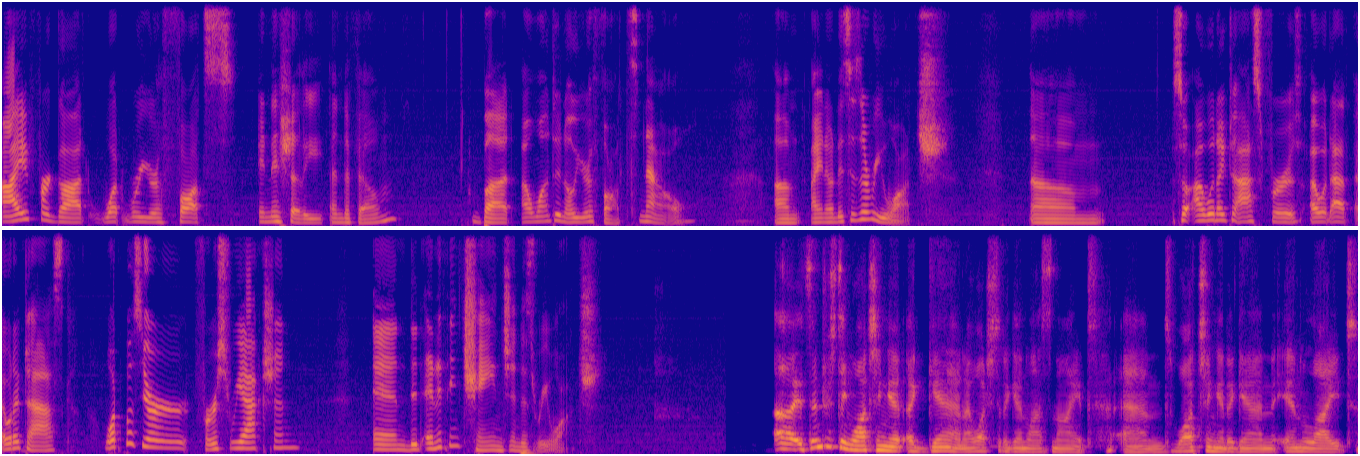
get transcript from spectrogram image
i forgot what were your thoughts initially in the film but i want to know your thoughts now. Um i know this is a rewatch. Um so I would like to ask first. I would I would like to ask, what was your first reaction, and did anything change in this rewatch? Uh, it's interesting watching it again. I watched it again last night, and watching it again in light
